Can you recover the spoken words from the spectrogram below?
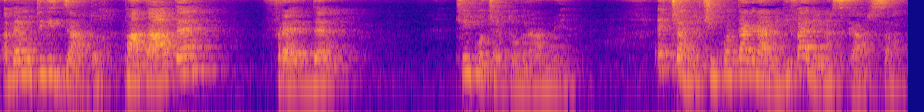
abbiamo utilizzato patate fredde, 500 grammi e 150 grammi di farina scarsa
